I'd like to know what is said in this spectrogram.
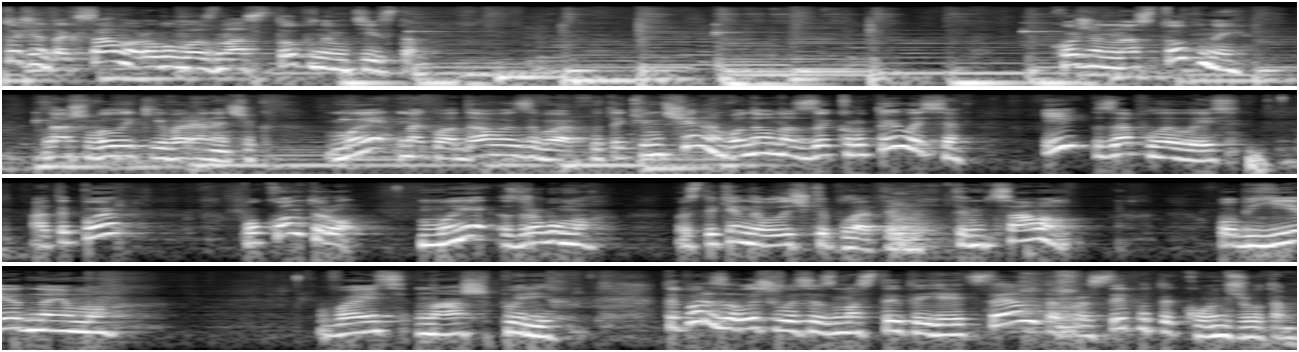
Точно так само робимо з наступним тістом. Кожен наступний наш великий вареничок ми накладали зверху. Таким чином вони у нас закрутилися і заплелись. А тепер по контуру ми зробимо ось таке невеличке плетення. Тим самим об'єднуємо весь наш пиріг. Тепер залишилося змастити яйцем та присипати кунжутом.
